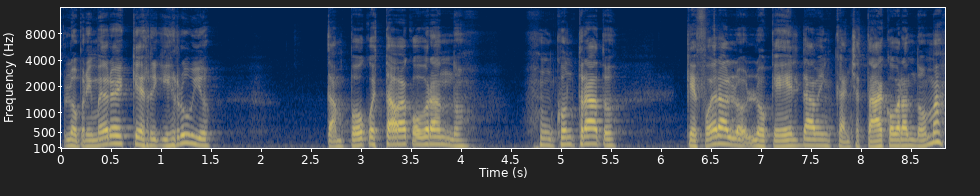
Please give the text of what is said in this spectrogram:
lo primero es que Ricky Rubio tampoco estaba cobrando un contrato que fuera lo, que él daba en cancha. Estaba cobrando más.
